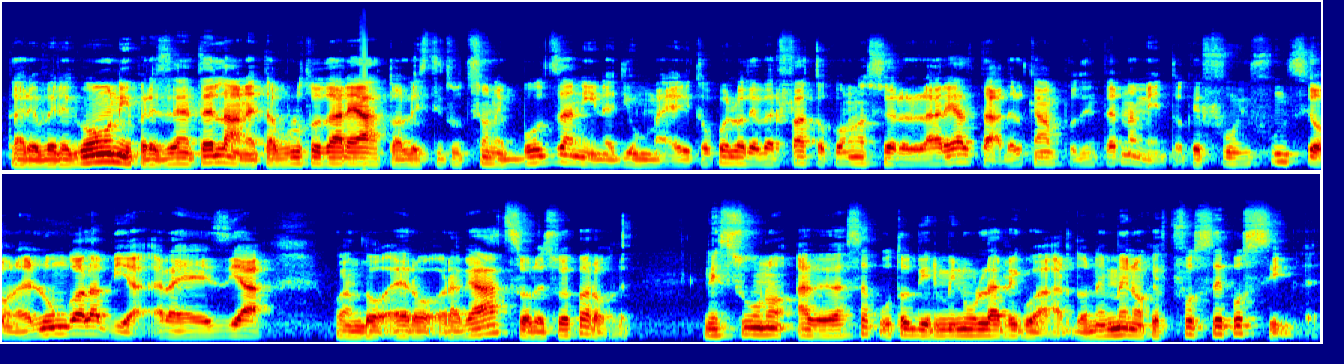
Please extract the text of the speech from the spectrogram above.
Dario Velegoni, presidente dell'ANET, ha voluto dare atto alle istituzioni bolzanine di un merito, quello di aver fatto conoscere la realtà del campo di internamento che fu in funzione lungo la via Resia. Quando ero ragazzo, le sue parole, nessuno aveva saputo dirmi nulla al riguardo, nemmeno che fosse possibile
